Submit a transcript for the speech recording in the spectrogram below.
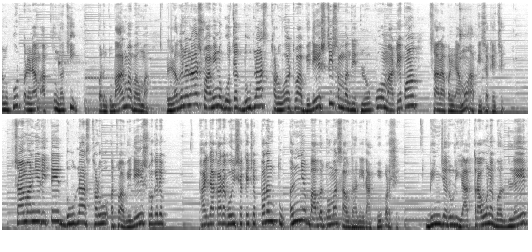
અનુકૂળ પરિણામ આપતું નથી, પરંતુ બારમા ભાવમાં લગ્નના સ્વામીનું ગોચર દૂરના સ્થળો અથવા વિદેશથી સંબંધિત લોકો માટે પણ સારા પરિણામો આપી શકે છે. સામાન્ય રીતે દૂરના સ્થળો અથવા વિદેશ વગેરે ફાયદાકારક હોઈ શકે છે, પરંતુ અન્ય બાબતોમાં સાવધાની રાખવી પડશે. બિનજરૂરી યાત્રાઓને બદલે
